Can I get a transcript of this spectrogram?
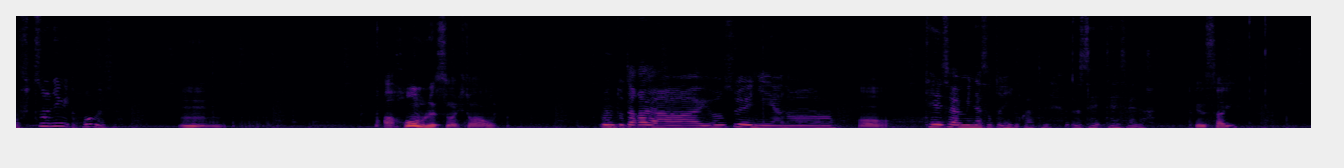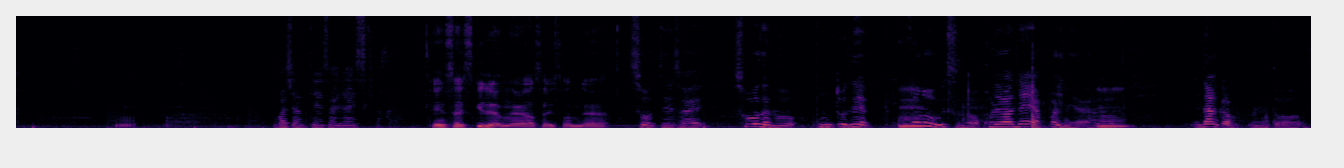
普通の人間ってホームレスようん。あホームレスの人なの？うんとだから要するにあのうん。天才はみんな外にいるから天才だ。天才？おばちゃん天才大好きだから。天才好きだよね浅井さんね。そう天才。そうだの。うんとね心を打つの、これはねやっぱりねあうの、ん。なんかうんと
